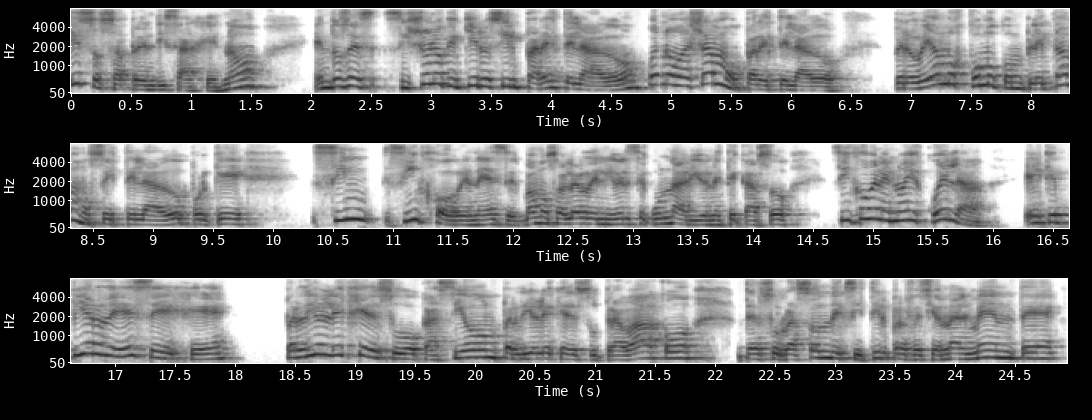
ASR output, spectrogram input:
esos aprendizajes, ¿no? Entonces, si yo lo que quiero es ir para este lado, bueno, vayamos para este lado, pero veamos cómo completamos este lado, porque sin, sin jóvenes, vamos a hablar del nivel secundario en este caso, sin jóvenes no hay escuela. El que pierde ese eje, perdió el eje de su vocación, perdió el eje de su trabajo, de su razón de existir profesionalmente.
